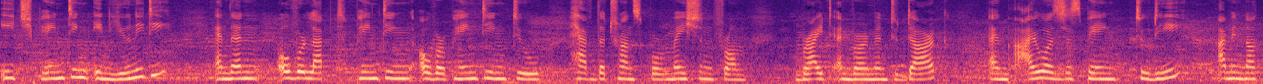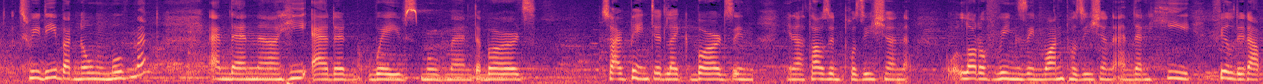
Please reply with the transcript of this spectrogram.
each painting in Unity and then overlapped painting over painting to have the transformation from bright environment to dark. And I was just paying 2D, I mean, not 3D, but no movement. And then uh, he added waves movement, the birds. So I painted like birds in, in a thousand position, a lot of wings in one position, and then he filled it up.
